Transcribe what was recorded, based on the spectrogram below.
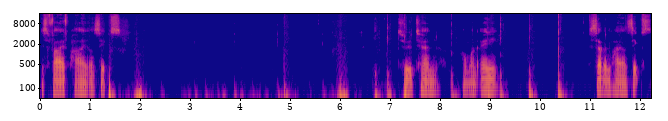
is 5 pi on 6. Two ten on one eighty, seven pi on six,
